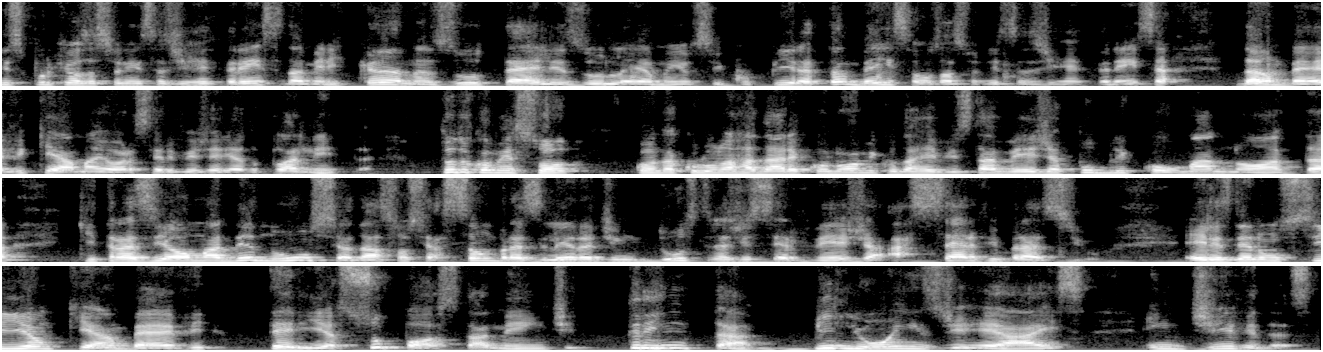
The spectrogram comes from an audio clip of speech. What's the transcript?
Isso porque os acionistas de referência da Americanas, o Teles, o Lema e o Sicupira, também são os acionistas de referência da Ambev, que é a maior cervejaria do planeta. Tudo começou quando a coluna Radar Econômico da revista Veja publicou uma nota que trazia uma denúncia da Associação Brasileira de Indústrias de Cerveja, a Serve Brasil. Eles denunciam que a Ambev teria supostamente 30 bilhões de reais em dívidas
